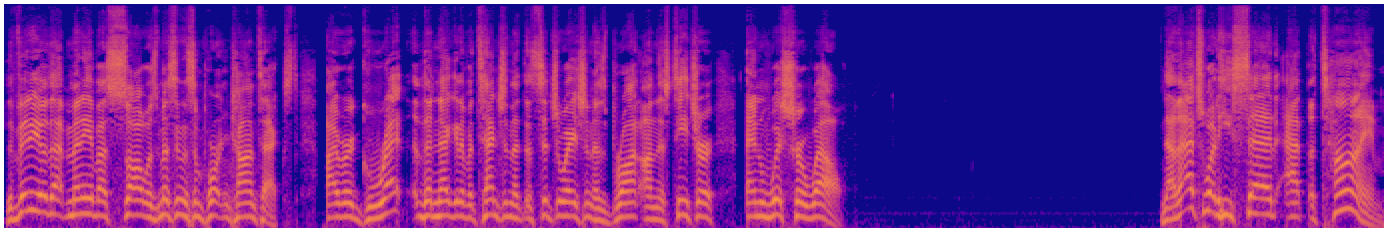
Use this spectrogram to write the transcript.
The video that many of us saw was missing this important context. I regret the negative attention that the situation has brought on this teacher and wish her well. Now, that's what he said at the time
